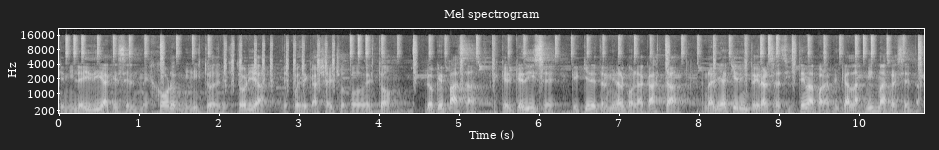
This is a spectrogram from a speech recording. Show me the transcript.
que Milei diga que es el mejor ministro de la historia después de que haya hecho todo esto? Lo que pasa es que el que dice que quiere terminar con la casta, en realidad quiere integrarse al sistema para aplicar las mismas recetas.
